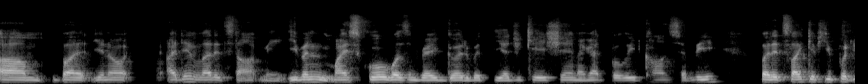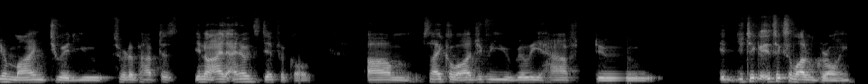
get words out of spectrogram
Um, but, you know, I didn't let it stop me. Even my school wasn't very good with the education. I got bullied constantly. But it's like if you put your mind to it, you sort of have to, you know, I, I know it's difficult. Um, psychologically, you really have to, it, you take, it takes a lot of growing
